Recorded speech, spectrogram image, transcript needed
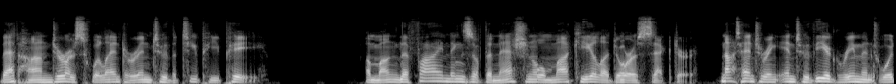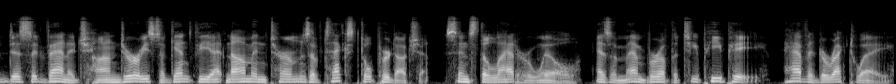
that Honduras will enter into the TPP. Among the findings of the National Maquiladora sector, not entering into the agreement would disadvantage Honduras against Vietnam in terms of textile production, since the latter will, as a member of the TPP, have a direct way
